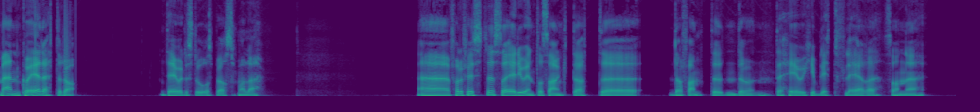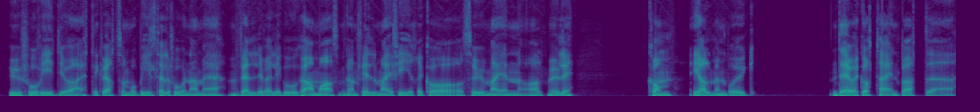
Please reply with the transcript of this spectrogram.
Men hva er dette, da? Det er jo det store spørsmålet. Eh, for det første så er det jo interessant at eh, da fant det, det, det har jo ikke blitt flere sånne ufo-videoer etter hvert som mobiltelefoner med veldig, veldig gode kameraer som kan filme i 4K og zoome inn og alt mulig, kom i allmenn bruk. Det er jo et godt tegn på at eh,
